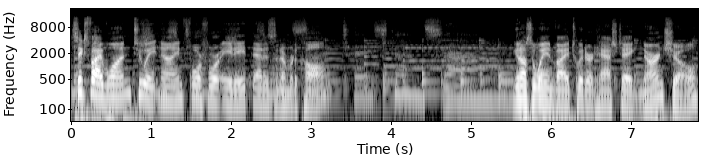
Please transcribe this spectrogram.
651 289 4488. That is the number to call. You can also weigh in via Twitter at hashtag NARN Show.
